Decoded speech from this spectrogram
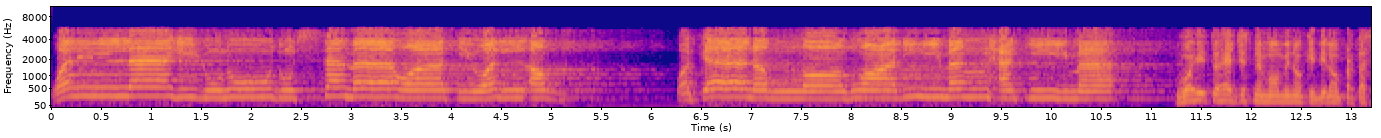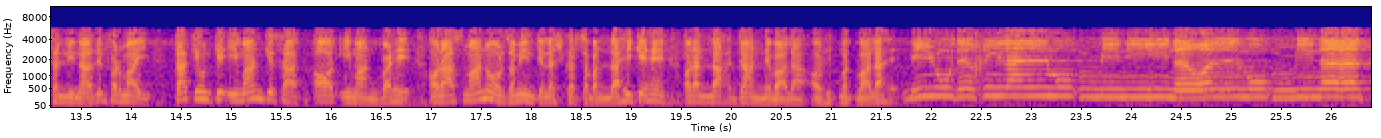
ولله جنود السماوات والأرض وكان الله عليما حكيما وہی تو ہے جس نے مومنوں کے دلوں پر تسلی نازل فرمائی تاکہ ان کے ایمان کے ساتھ اور ایمان بڑھے اور آسمانوں اور زمین کے لشکر سب اللہ ہی کے ہیں اور اللہ جاننے والا اور حکمت والا ہے۔ ليدخل المؤمنين والمؤمنات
